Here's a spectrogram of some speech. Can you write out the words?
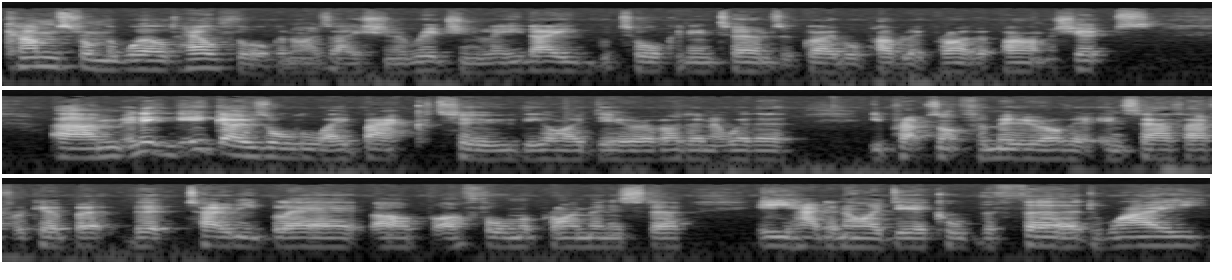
comes from the World Health Organization originally. They were talking in terms of global public-private partnerships, um, and it, it, goes all the way back to the idea of I don't know whether you're perhaps not familiar of it in South Africa, but that Tony Blair, our, our former prime minister, he had an idea called the Third Way.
